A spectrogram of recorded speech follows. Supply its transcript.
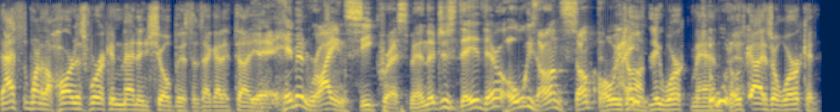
That's one of the hardest working men in show business. I got to tell you. Yeah, him and Ryan Seacrest, man, they're just they they're always on something. Always right? on. They work, man. Dude. Those guys are working.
